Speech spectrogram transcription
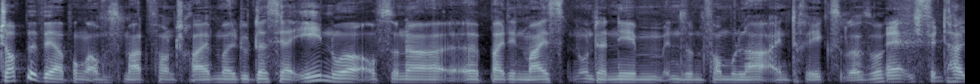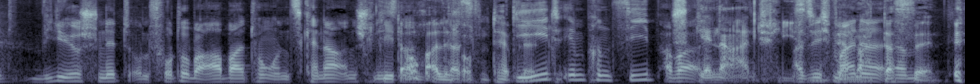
Jobbewerbung auf dem Smartphone schreiben, weil du das ja eh nur auf so einer, äh, bei den meisten Unternehmen in so ein Formular einträgst oder so. Ja, ich finde halt Videoschnitt und Fotobearbeitung und Scanner anschließen. Geht auch alles das auf dem Tablet. Geht im Prinzip, aber anschließen. Also ich Wer meine, macht das ähm, denn?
